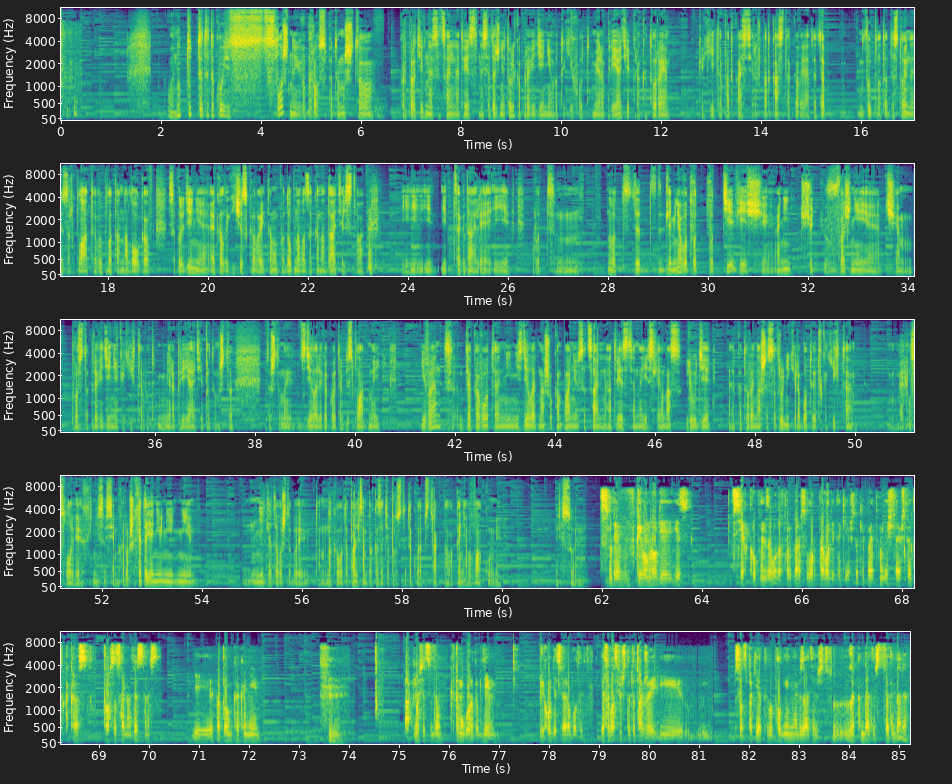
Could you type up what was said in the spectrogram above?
Ой, ну тут это такой сложный вопрос, потому что корпоративная социальная ответственность это же не только проведение вот таких вот мероприятий, про которые какие-то подкастеры в подкастах говорят. Это выплата достойной зарплаты, выплата налогов, соблюдение экологического и тому подобного законодательства и, и, и так далее. И вот, вот для меня вот, вот, вот те вещи, они чуть-чуть важнее, чем просто проведение каких-то вот мероприятий, потому что то, что мы сделали какой-то бесплатный ивент для кого-то не, не сделает нашу компанию социально ответственной, если у нас люди, э, которые наши сотрудники, работают в каких-то условиях не совсем хороших. Это я не, не, не, не для того, чтобы там, на кого-то пальцем показать, а просто такой абстрактного коня в вакууме рисую. Смотри, в Кривом Роге из всех крупных заводов только Арселор проводит такие штуки, поэтому я считаю, что это как раз про социальную ответственность и о том, как они хм, относятся да, к тому городу, где им приходится работать. Я согласен, что это также и соцпакет, выполнение обязательств, законодательства и так далее.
